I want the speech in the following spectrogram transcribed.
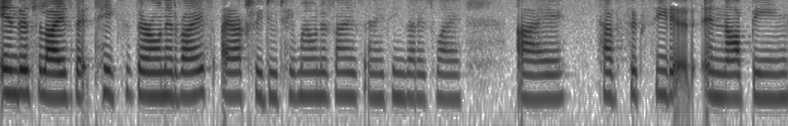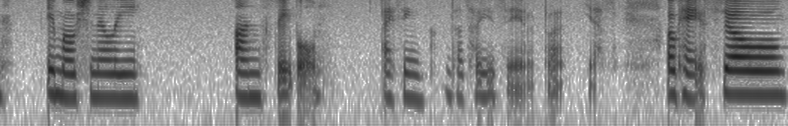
in this life that take their own advice. I actually do take my own advice and I think that is why I have succeeded in not being emotionally unstable. I think that's how you say it, but. Okay, so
